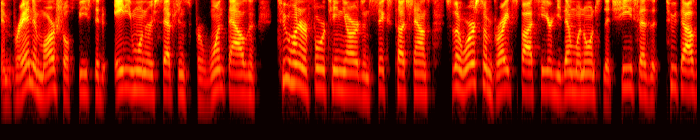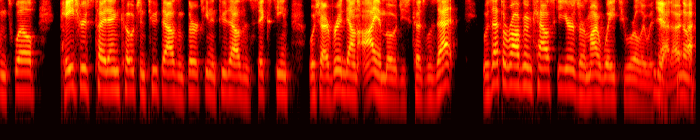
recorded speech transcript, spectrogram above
and Brandon Marshall feasted 81 receptions for 1,214 yards and six touchdowns. So there were some bright spots here. He then went on to the Chiefs as a 2012 Patriots tight end coach in 2013 and 2016, which I've written down eye emojis because was that was that the Rob Gronkowski years, or am I way too early with Yeah, that? I- no, I-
